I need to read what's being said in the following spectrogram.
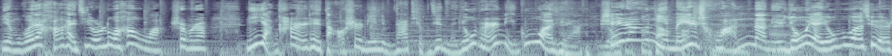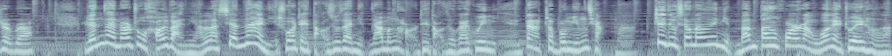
你们国家航海技术落后啊？是不是？你眼看着这岛是离你们家挺近的，有本事你过去啊！谁让你没船呢？你游也游不过去，是不是？人在那儿住好几百年了，现在你说这岛就在你们家门口，这岛就该归你，那这不是明抢吗？这就相当于你们班班花让我给追上了，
